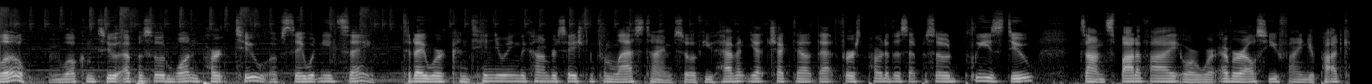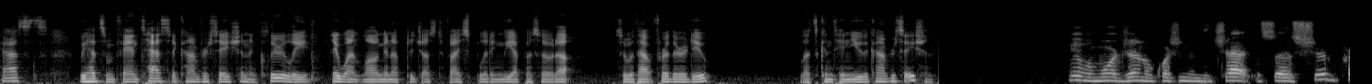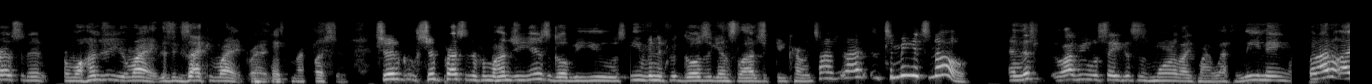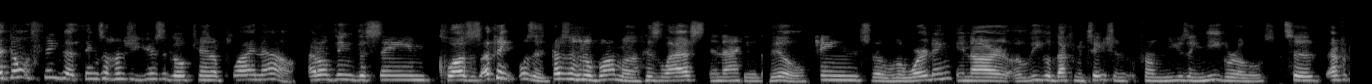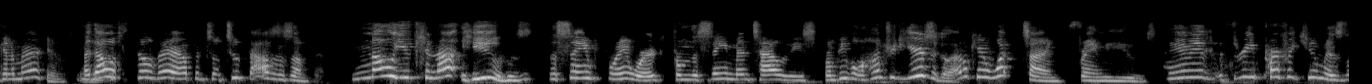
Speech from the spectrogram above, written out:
Hello, and welcome to episode 1, part 2 of Say What Needs Saying. Today we're continuing the conversation from last time, so if you haven't yet checked out that first part of this episode, please do. It's on Spotify or wherever else you find your podcasts. We had some fantastic conversation, and clearly it went long enough to justify splitting the episode up. So without further ado, let's continue the conversation. We have a more general question in the chat. It says, "Should precedent from 100 years right? That's exactly right. Right. That's my question. Should should precedent from 100 years ago be used, even if it goes against logic in current times? Uh, to me, it's no. And this, a lot of people say this is more like my left leaning, but I don't. I don't think that things 100 years ago can apply now. I don't think the same clauses. I think was it President Obama, his last enacted bill changed the, the wording in our legal documentation from using Negroes to African Americans. Like mm-hmm. that was still there up until 2000 something. No, you cannot use the same framework from the same mentalities from people 100 years ago. I don't care what time frame you use. I mean? Three perfect humans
